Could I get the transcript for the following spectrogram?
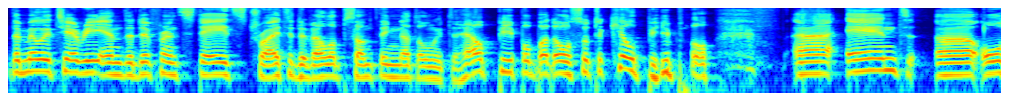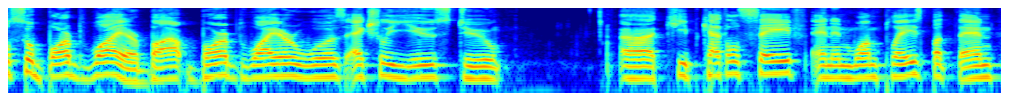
the military and the different states tried to develop something not only to help people, but also to kill people. Uh, and uh, also barbed wire. Bar- barbed wire was actually used to uh, keep cattle safe and in one place, but then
